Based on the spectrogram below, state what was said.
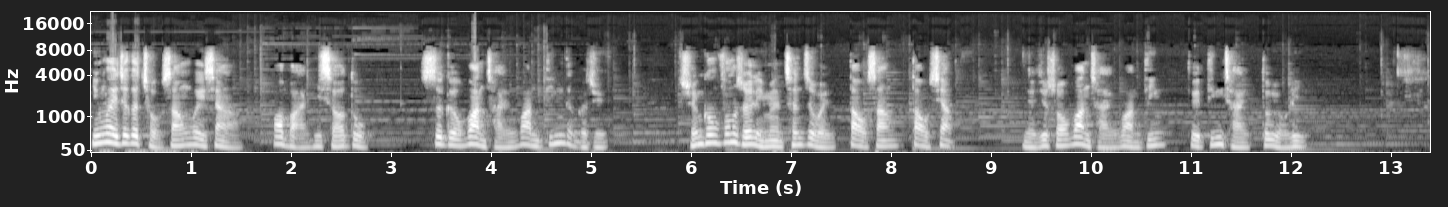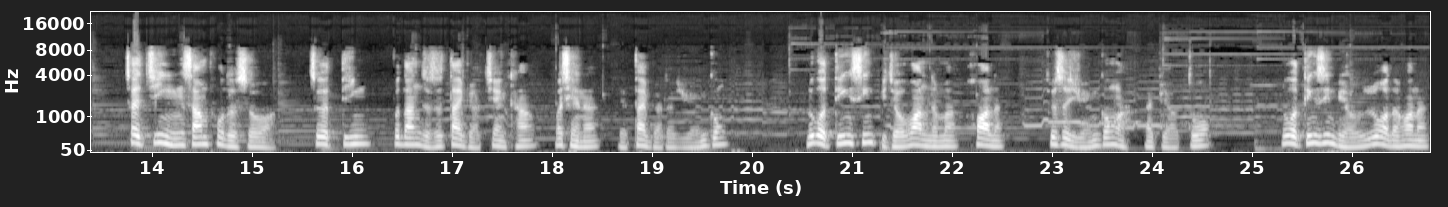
因为这个丑山位向啊。二百一十二度是个旺财旺丁的格局，悬空风水里面称之为倒商倒向，也就是说旺财旺丁对丁财都有利。在经营商铺的时候啊，这个丁不单只是代表健康，而且呢也代表着员工。如果丁星比较旺的嘛话呢，就是员工啊还比较多；如果丁星比较弱的话呢，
